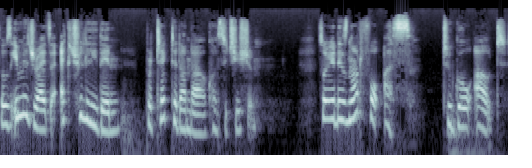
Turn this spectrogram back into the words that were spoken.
those image rights are actually then protected under our constitution. So it is not for us to go out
